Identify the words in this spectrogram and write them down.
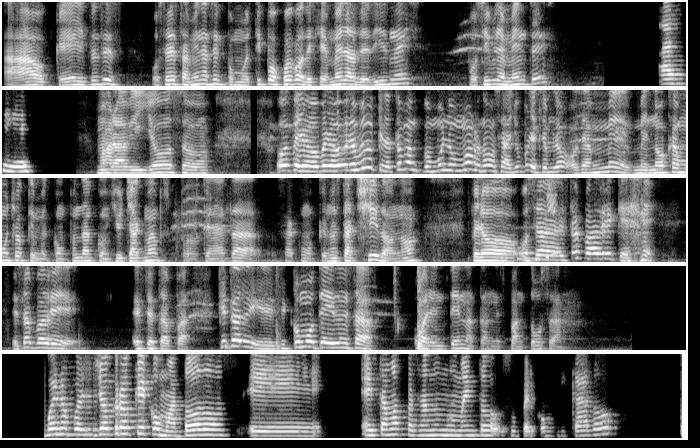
Ah, ok. Entonces, ¿ustedes también hacen como el tipo juego de gemelas de Disney? Posiblemente. Así es. Maravilloso. Oh, pero, pero, lo bueno que lo toman con buen humor, ¿no? O sea, yo, por ejemplo, o sea, a mí me, me enoja mucho que me confundan con Hugh Jackman, pues, porque nada, o sea, como que no está chido, ¿no? Pero, o sea, está padre que, está padre esta etapa. ¿Qué tal, eh, cómo te ha ido en esta cuarentena tan espantosa? Bueno, pues yo creo que como a todos, eh, estamos pasando un momento súper complicado,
